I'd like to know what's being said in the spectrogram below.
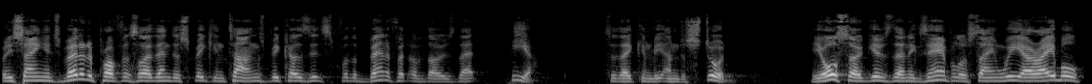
But he's saying it's better to prophesy than to speak in tongues because it's for the benefit of those that hear, so they can be understood. He also gives an example of saying we are able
